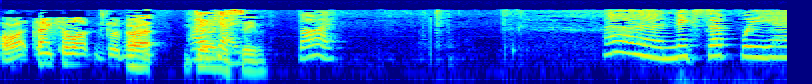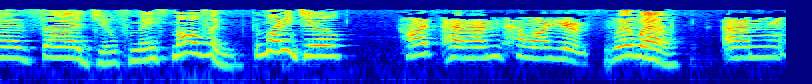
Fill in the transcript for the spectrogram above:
All right. Thanks a lot. Good All morning. right, go on, Okay, Steve. bye. Ah, next up we have uh, Jill from East Malvern. Good morning, Jill. Hi Pam, how are you? We're well. Um,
